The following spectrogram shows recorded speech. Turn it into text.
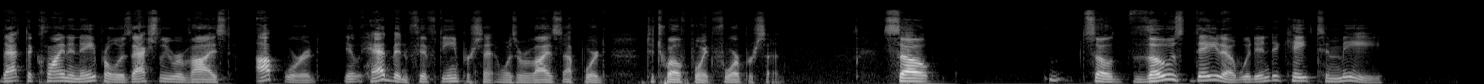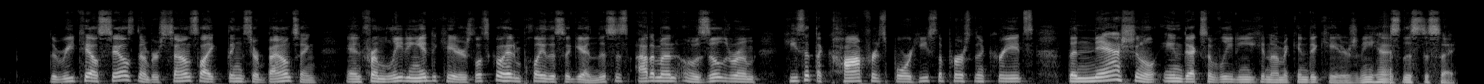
that decline in April was actually revised upward. It had been 15% and was revised upward to 12.4%. So so those data would indicate to me the retail sales number sounds like things are bouncing. And from leading indicators let's go ahead and play this again. This is Ataman Ozyildirim he's at the conference board. He's the person that creates the national index of leading economic indicators. And he has this to say.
